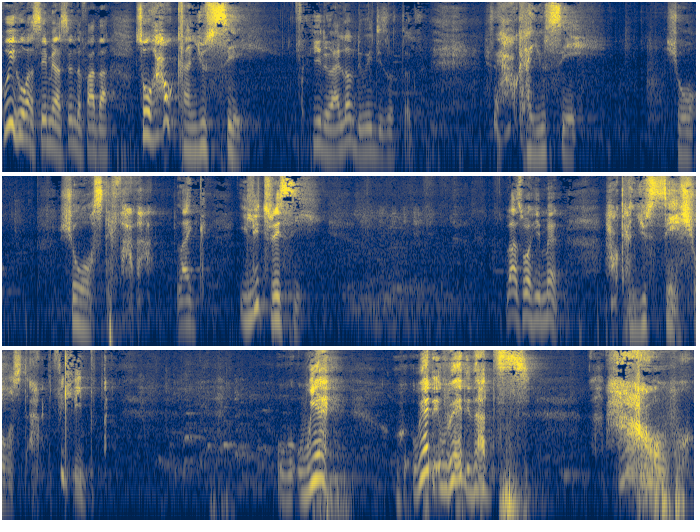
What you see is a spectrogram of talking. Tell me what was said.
he who has seen me has seen the Father. So how can you say? You know, I love the way Jesus talks. He said, How can you say, show, show us the Father? Like illiteracy. That's what he meant. How can you say, show us that? Philip, where, where did, where did that, how?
